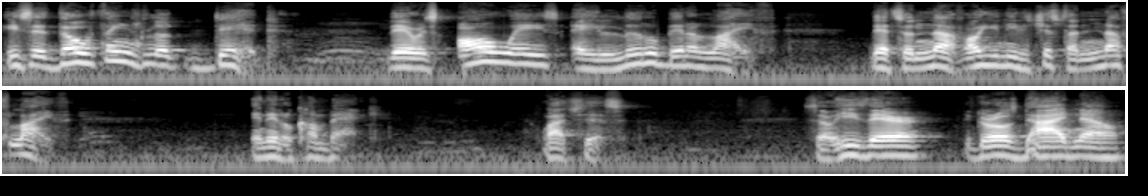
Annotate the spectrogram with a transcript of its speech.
He said, though things look dead, there is always a little bit of life that's enough. All you need is just enough life, and it'll come back. Watch this. So he's there. The girl's died now.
